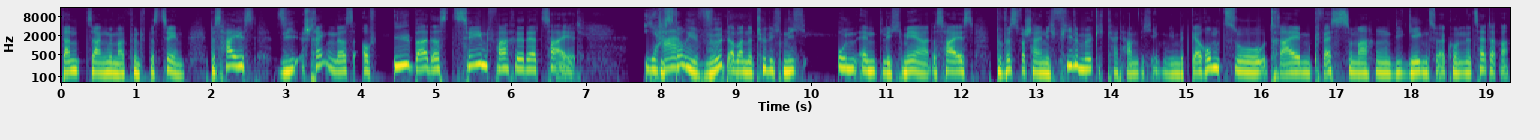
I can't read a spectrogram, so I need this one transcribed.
dann sagen wir mal fünf bis zehn. Das heißt, sie strecken das auf über das Zehnfache der Zeit. Ja, Die Story wird aber natürlich nicht unendlich mehr. Das heißt, du wirst wahrscheinlich viele Möglichkeiten haben, dich irgendwie mit Gar rumzutreiben, Quests zu machen, die Gegend zu erkunden, etc.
